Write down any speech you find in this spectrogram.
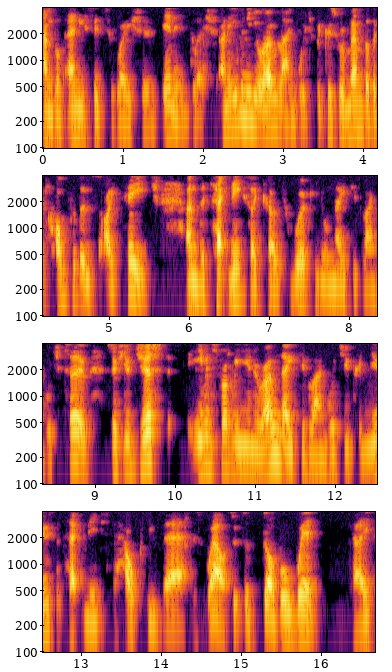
handle any situation in English and even in your own language because remember, the confidence I teach and the techniques I coach work in your native language too. So if you're just even struggling in your own native language, you can use the techniques to help you there as well. So it's a double win, okay?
